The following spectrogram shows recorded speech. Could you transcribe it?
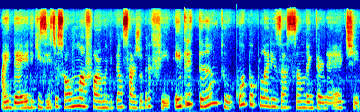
a ideia de que existe só uma forma de pensar a geografia. Entretanto, com a popularização da internet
